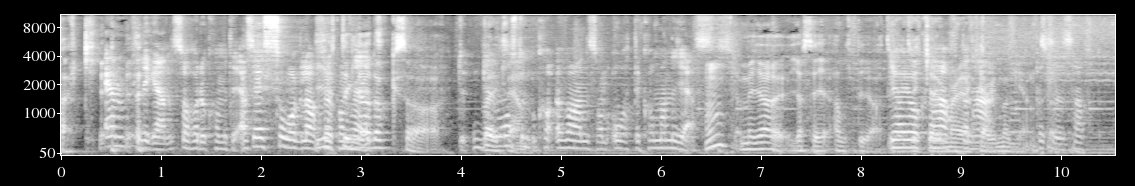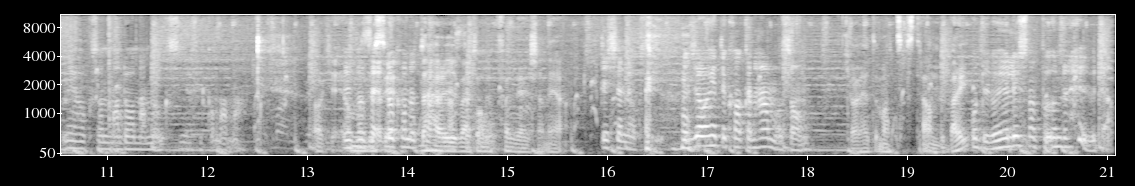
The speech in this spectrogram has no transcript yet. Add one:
Tack. Äntligen så har du kommit hit. Alltså jag är så glad för att du kom Jätteglad hit. också. Du, du måste vara en sån återkommande gäst. Mm, men jag, jag säger alltid ja till Jag att också dricka Mariah. Carey-muggen. Precis, haft. Men jag har också en Madonna-mugg som jag fick av mamma. Okej, får men se, ser. då kan du ta Det här är ju värt en uppföljare känner jag. Det känner jag också. Jag heter Kakan Hermansson Jag heter Mats Strandberg. och du har ju lyssnat på Under huden.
